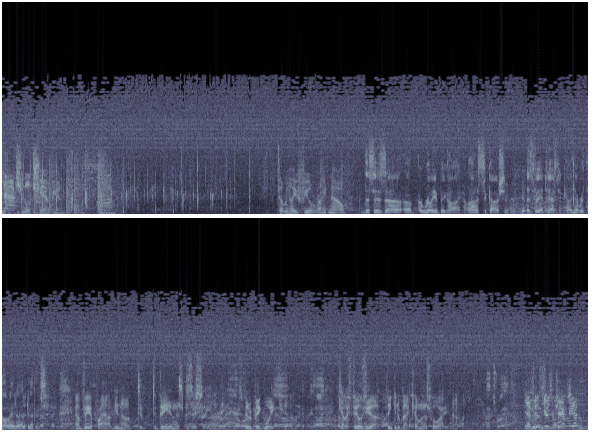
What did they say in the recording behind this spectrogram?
national champion. Tell me how you feel right now. This is a, a, a really a big high, honest to gosh. That's fantastic. I never thought I'd ever do this. I'm very proud, you know, to, to be in this position. Uh, it's been a big week. Uh, kind of fills you up thinking about coming this far, you know. That's right. And this year's champion,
